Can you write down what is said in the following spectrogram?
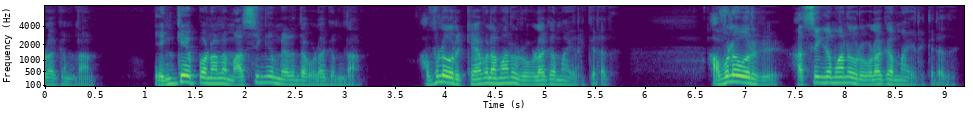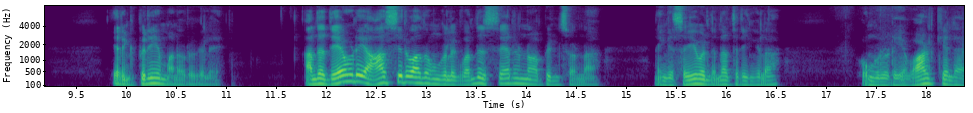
உலகம்தான். எங்கே போனாலும் அசிங்கம் நிறைந்த உலகம்தான். அவ்வளோ ஒரு கேவலமான ஒரு உலகமாக இருக்கிறது. அவ்வளோ ஒரு அசிங்கமான ஒரு உலகமாக இருக்கிறது. எனக்கு பிரியமானவர்களே அந்த தேவனுடைய ஆசீர்வாதம் உங்களுக்கு வந்து சேரணும் அப்படின்னு சொன்னால் நீங்கள் செய்ய வேண்டியது என்ன தெரியுங்களா? உங்களுடைய வாழ்க்கையில்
